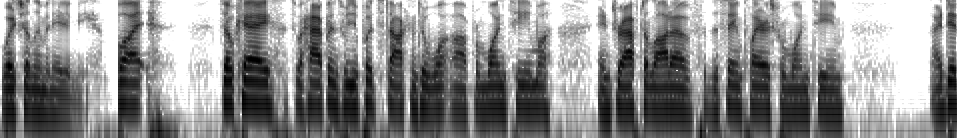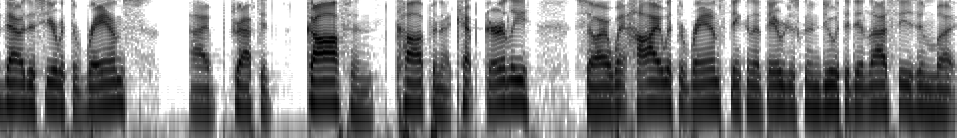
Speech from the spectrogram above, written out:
which eliminated me, but it's okay. It's what happens when you put stock into one, uh, from one team uh, and draft a lot of the same players from one team. I did that this year with the Rams. I drafted Goff and Kupp, and I kept Gurley. So I went high with the Rams, thinking that they were just going to do what they did last season. But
